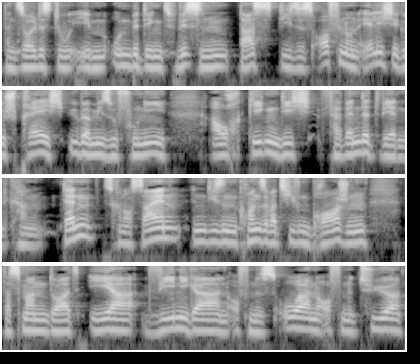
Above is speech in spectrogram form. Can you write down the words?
dann solltest du eben unbedingt wissen, dass dieses offene und ehrliche Gespräch über Misophonie auch gegen dich verwendet werden kann. Denn es kann auch sein, in diesen konservativen Branchen, dass man dort eher weniger ein offenes Ohr, eine offene Tür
